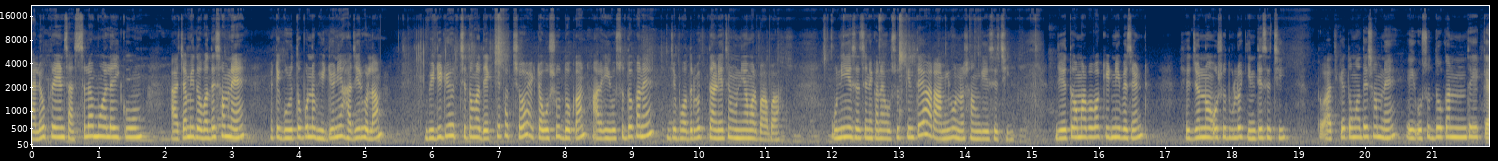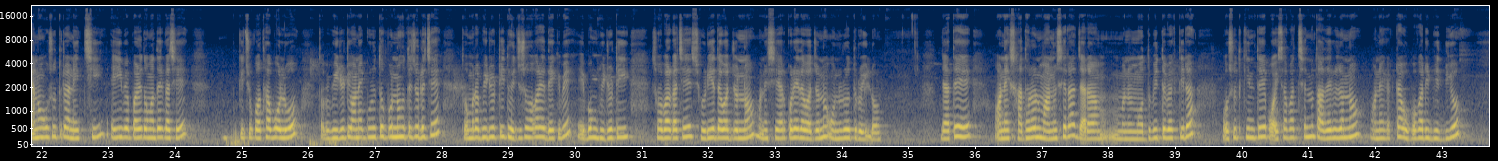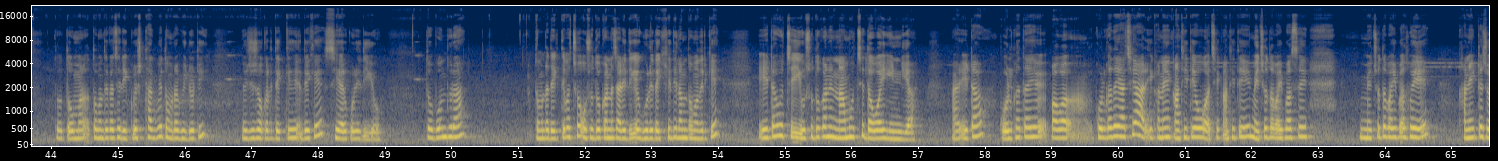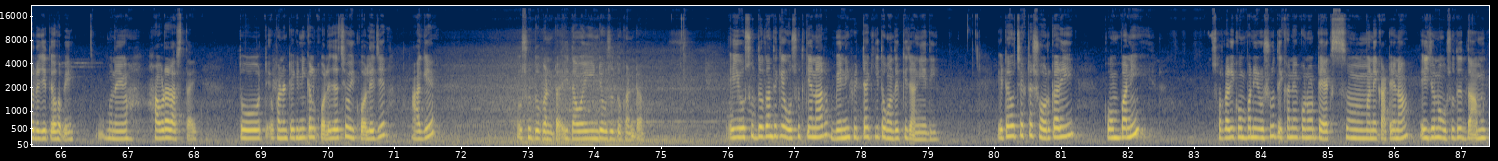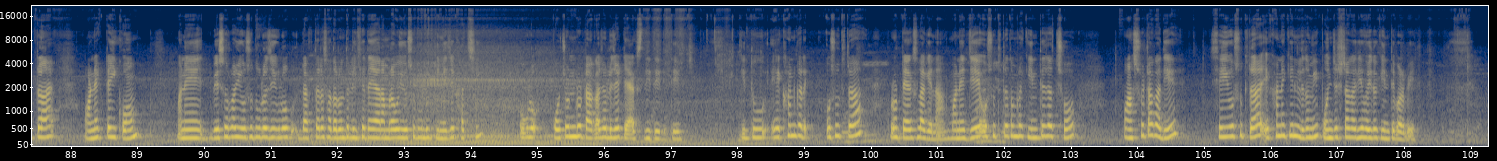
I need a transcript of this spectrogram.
Hello friends, আসসালামু আলাইকুম। আজ আমি তোমাদের সামনে একটি গুরুত্বপূর্ণ ভিডিও নিয়ে হাজির হলাম। ভিডিওটি হচ্ছে, তোমরা দেখতে পাচ্ছ একটা ওষুধ দোকান, আর এই ওষুধ দোকানে যে ভদ্রব্যক্তি দাঁড়িয়েছেন উনি আমার বাবা। উনি এসেছেন এখানে ওষুধ কিনতে, আর আমিও ওনার সঙ্গে এসেছি। যেহেতু আমার বাবা কিডনি পেশেন্ট, সেজন্য ওষুধগুলো কিনতে এসেছি। তো আজকে তোমাদের সামনে এই ওষুধ দোকান থেকে কেন ওষুধটা নিচ্ছি, এই ব্যাপারে তোমাদের কাছে কিছু কথা বলব। তবে ভিডিওটি অনেক গুরুত্বপূর্ণ হতে চলেছে। তোমরা ভিডিওটি ধৈর্য সহকারে দেখবে এবং ভিডিওটি সবার কাছে ছড়িয়ে দেওয়ার জন্য মানে শেয়ার করে দেওয়ার জন্য অনুরোধ রইল। যাতে অনেক সাধারণ মানুষেরা, যারা মানে মধ্যবিত্ত ব্যক্তিরা ওষুধ কিনতে পয়সা পাচ্ছেন না, তাদের জন্য অনেক একটা উপকারী ভিডিও। তো তোমরা, তোমাদের কাছে রিকোয়েস্ট থাকবে, তোমরা ভিডিওটি ধৈর্য সহকারে দেখে দেখে শেয়ার করে দিও। তো বন্ধুরা, তোমরা দেখতে পাচ্ছ, ওষুধ দোকানের চারিদিকে ঘুরে দেখিয়ে দিলাম তোমাদেরকে। এটা হচ্ছে এই ওষুধ দোকানের নাম হচ্ছে দাওয়াই ইন্ডিয়া। আর এটা কলকাতায় পাওয়া, কলকাতায় আছে আর এখানে কাঁথিতেও আছে। কাঁথিতে মেছোদা বাইপাসে, মেছোদা বাইপাস হয়ে খানিকটা চলে যেতে হবে মানে হাওড়া রাস্তায়। তো ওখানে টেকনিক্যাল কলেজ আছে, ওই কলেজের আগে ওষুধ দোকানটা, এই দাওয়াই ইন্ডিয়া ওষুধ দোকানটা। এই ওষুধ দোকান থেকে ওষুধ কেনার বেনিফিটটা কি তোমাদেরকে জানিয়ে দিই। এটা হচ্ছে একটা সরকারি কোম্পানি সরকারি কোম্পানির ওষুধ, এখানে কোনো ট্যাক্স মানে কাটে না। এই জন্য ওষুধের দামটা অনেকটাই কম। মানে বেসরকারি ওষুধগুলো যেগুলো ডাক্তাররা সাধারণত লিখে দেয়, আর আমরা ওই ওষুধগুলো কিনে যে খাচ্ছি, ওগুলো প্রচণ্ড টাকা চলে যায় ট্যাক্স দিতে দিতে। কিন্তু এখানকার ওষুধটা কোনো ট্যাক্স লাগে না। মানে যে ওষুধটা তোমরা কিনতে যাচ্ছ, পাঁচশো টাকা দিয়ে, সেই ওষুধটা এখানে কিনলে তুমি পঞ্চাশ টাকা দিয়ে হয়তো কিনতে পারবে।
